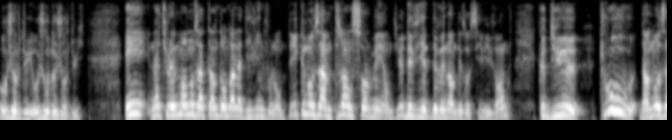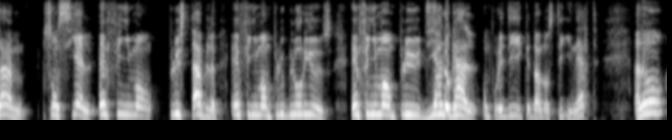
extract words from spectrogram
aujourd'hui, au jour d'aujourd'hui. Et naturellement, nous attendons dans la divine volonté que nos âmes transformées en Dieu, devenant des hosties vivantes, que Dieu trouve dans nos âmes son ciel infiniment plus stable, infiniment plus glorieuse, infiniment plus dialogale, on pourrait dire, que dans l'hostie inerte, alors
